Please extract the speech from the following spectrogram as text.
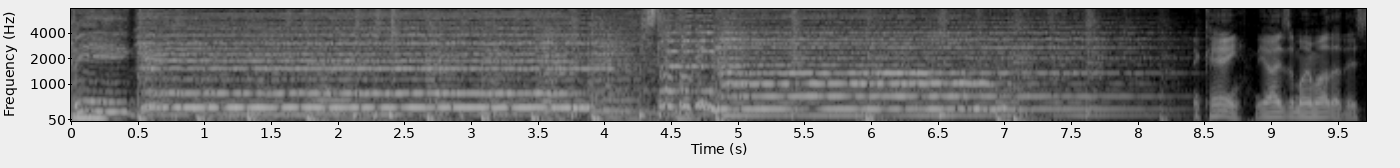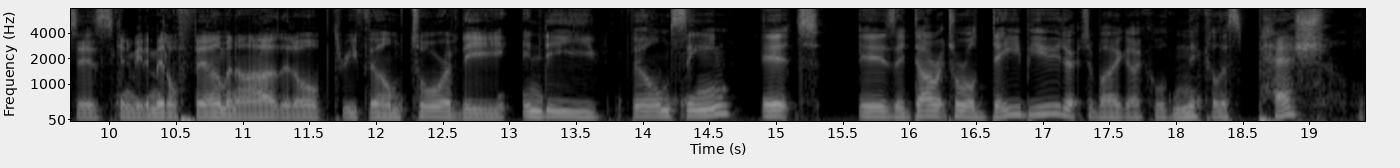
begin. Okay, The Eyes of My Mother. This is going to be the middle film in our little three film tour of the indie film scene. It is a directorial debut directed by a guy called Nicholas Pesh, or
